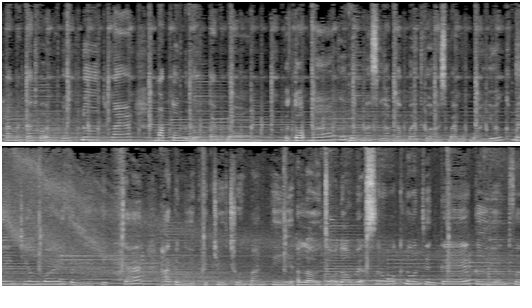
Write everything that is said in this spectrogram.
ខ្លាំងមែនតើធ្វើឲ្យមុខយើងភ្លឺថ្លាម៉ត់ទន់រលោងតែម្ដងបន្ទាប់មកគឺ ដុតម៉ាស្លាប់ដើម្បីធ្វើឲ្យស្បែកមុខរបស់យើងក្មេងជាងវ័យពន្យាភាពចាស់ហើយពន្យាភាពជ្រឿជ្រួញបានទៀតឥឡូវចូលដល់វគ្គស្រួលខ្លួនជាងគេគឺយើងធ្វើ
